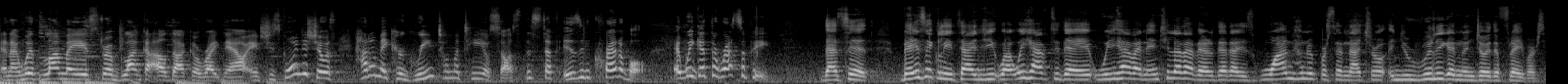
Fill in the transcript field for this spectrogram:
And I'm with La Maestra Blanca Aldaco right now, and she's going to show us how to make her green tomatillo sauce. This stuff is incredible. And we get the recipe. That's it. Basically, Tanji, what we have today, we have an enchilada verde that is 100% natural, and you're really going to enjoy the flavors.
